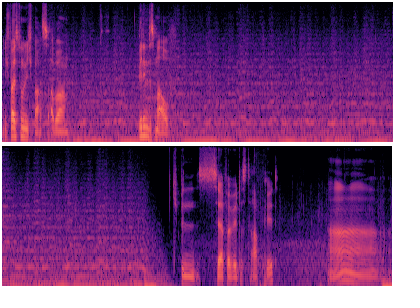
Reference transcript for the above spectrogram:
Ich weiß nur nicht was, aber Wir nehmen das mal auf. Ich bin sehr verwirrt, was da abgeht. Ah.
